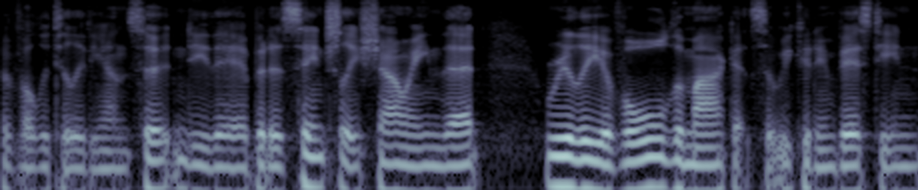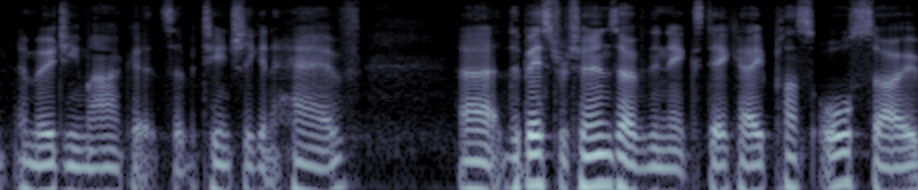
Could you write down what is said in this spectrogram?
a volatility uncertainty there, but essentially showing that really of all the markets that we could invest in, emerging markets are potentially going to have uh, the best returns over the next decade, plus also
